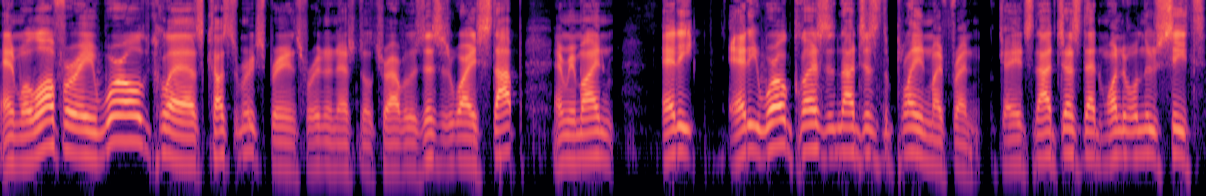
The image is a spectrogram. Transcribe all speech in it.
and will offer a world class customer experience for international travelers. This is why I stop and remind Eddie Eddie, world class is not just the plane, my friend. Okay, it's not just that wonderful new seat,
